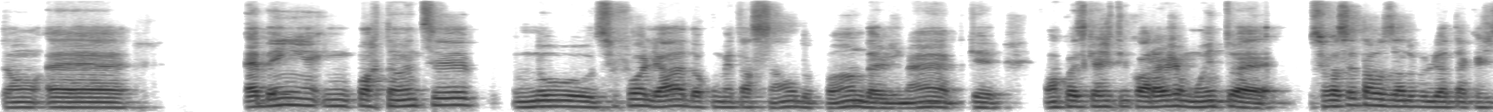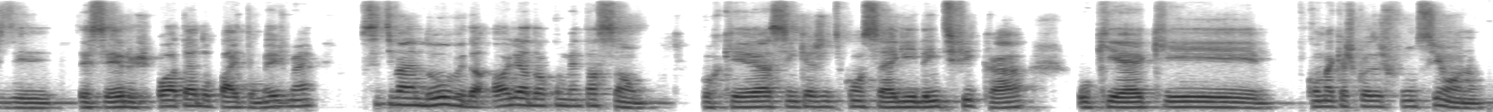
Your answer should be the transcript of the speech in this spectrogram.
Então, é, é bem importante no, se for olhar a documentação do Pandas, né, porque uma coisa que a gente encoraja muito é, se você está usando bibliotecas de terceiros, ou até do Python mesmo, é, se tiver dúvida, olhe a documentação, porque é assim que a gente consegue identificar o que é que, como é que as coisas funcionam.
